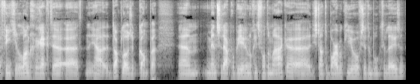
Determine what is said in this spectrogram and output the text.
vind je langgerekte ja, dakloze kampen. mensen daar proberen nog iets van te maken. die staan te barbecuen of zitten een boek te lezen.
